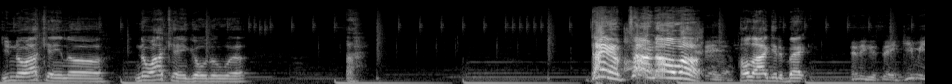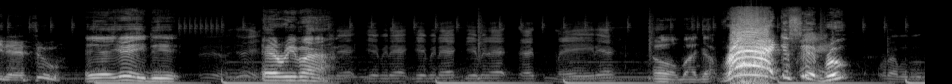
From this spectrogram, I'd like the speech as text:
You know I can't. Uh, no, I can't go nowhere. Ah. Damn, turn over. Damn. Hold on, I get it back. That nigga said, give me that too. Yeah, yeah, he did. Yeah, yeah. And rebound. Give me that, give me that, give me that, that's made that. Oh my God. Right, good shit, brute. Whatever, boo.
